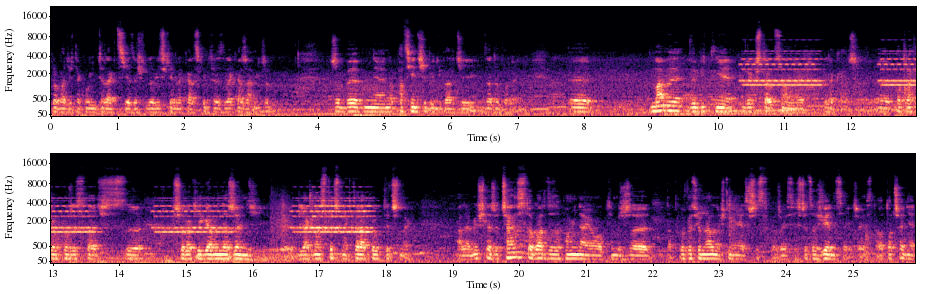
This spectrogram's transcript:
prowadzić taką interakcję ze środowiskiem lekarskim, to jest z lekarzami, żeby, żeby nie, no, pacjenci byli bardziej zadowoleni. E, Mamy wybitnie wykształconych lekarzy. E, Potrafią korzystać z szerokiej gamy narzędzi e, diagnostycznych, terapeutycznych, ale myślę, że często bardzo zapominają o tym, że ta profesjonalność to nie jest wszystko, że jest jeszcze coś więcej, że jest to otoczenie, e,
